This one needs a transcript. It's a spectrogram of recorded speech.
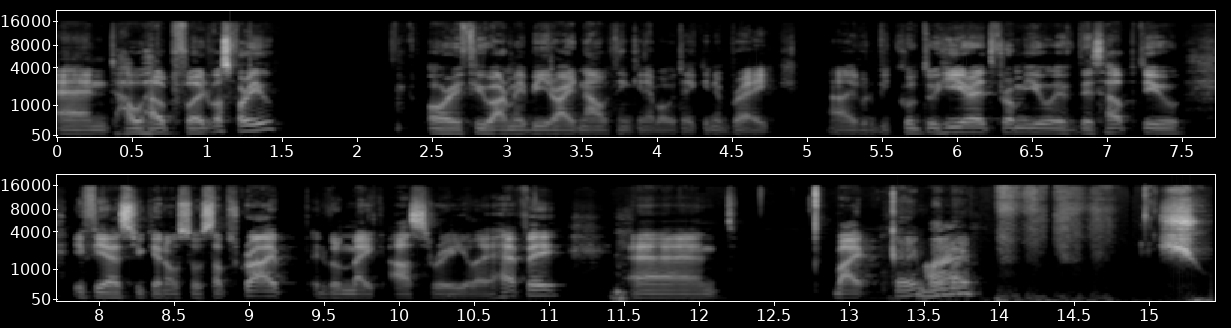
and how helpful it was for you, or if you are maybe right now thinking about taking a break uh, it would be cool to hear it from you if this helped you. If yes, you can also subscribe. It will make us really happy. And bye. Okay. Bye. bye.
